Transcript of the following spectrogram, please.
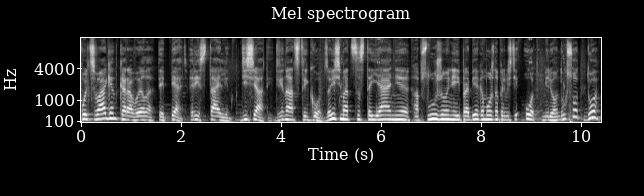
Volkswagen Caravella T5 рестайлинг 10-12 год. В зависимости от состояния, обслуживания и пробега можно приобрести от миллиона двухсот до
